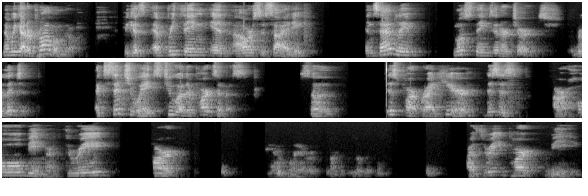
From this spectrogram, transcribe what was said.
Now, we got a problem though, because everything in our society, and sadly, most things in our church, religion, accentuates two other parts of us. So, this part right here, this is our whole being, our three part, whatever, our three part being.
